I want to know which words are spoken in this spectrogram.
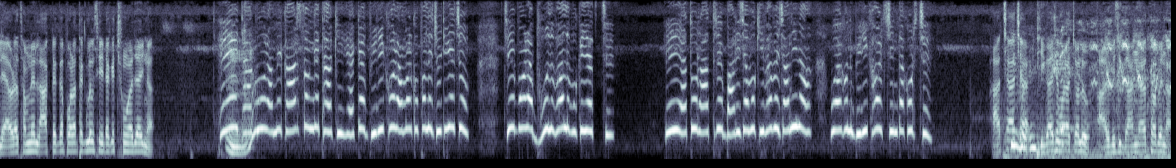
ল্যাওড়ার সামনে লাখ টাকা পড়া থাকলেও সেটাকে ছোঁয়া যায় না। হে ঠাকুর আমি কার সঙ্গে থাকি? একটা বিড়ি খোর আমার কপালে জুটিয়েছো যে বড় ভুল ভালো বকে যাচ্ছে। এই এত রাত্রে বাড়ি যাব কীভাবে জানি না ও এখন বিড়ি খাওয়ার চিন্তা করছে। আচ্ছা আচ্ছা ঠিক আছে মারা চলো আর বেশি গান নাড়াতে হবে না।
